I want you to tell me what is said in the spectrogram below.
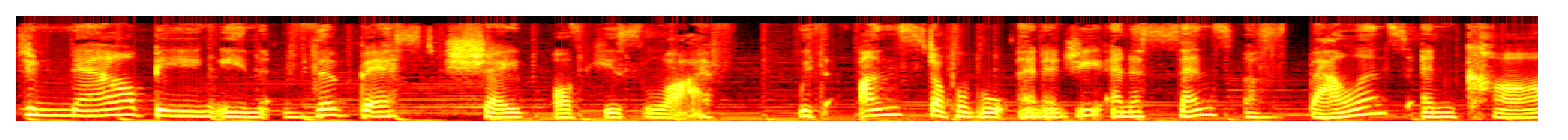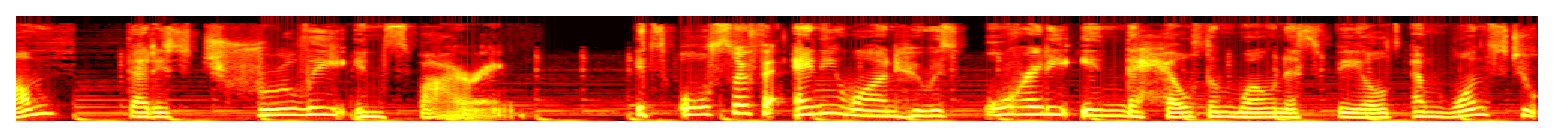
to now being in the best shape of his life with unstoppable energy and a sense of balance and calm that is truly inspiring. It's also for anyone who is already in the health and wellness field and wants to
